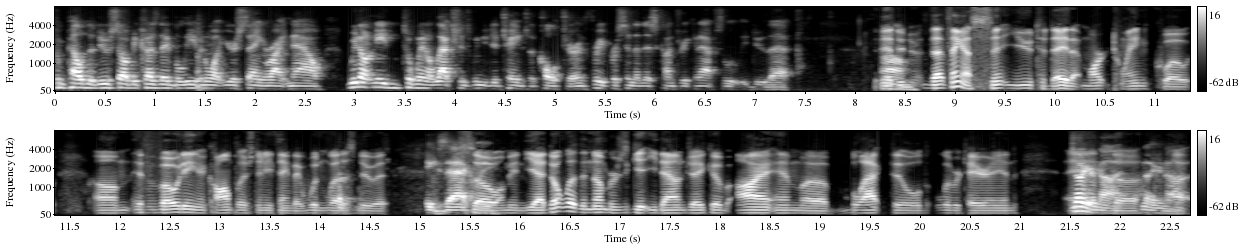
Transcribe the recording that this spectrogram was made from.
compelled to do so because they believe in what you're saying right now. We don't need to win elections. We need to change the culture. And 3% of this country can absolutely do that. Yeah, Um, dude, that thing I sent you today, that Mark Twain quote. Um, if voting accomplished anything, they wouldn't let us do it. Exactly. So, I mean, yeah, don't let the numbers get you down, Jacob. I am a black pilled libertarian. No, you're not. uh, No, you're not. uh,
